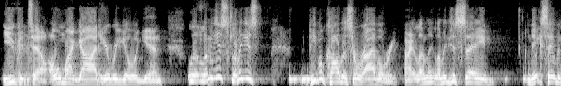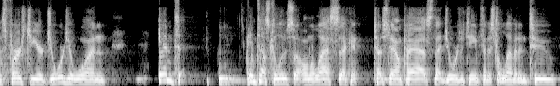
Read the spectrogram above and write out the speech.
You mm-hmm. could tell. Oh my God, here we go again. Let, let me just let me just. People call this a rivalry. All right, let me let me just say, Nick Saban's first year, Georgia won in in Tuscaloosa on a last second touchdown pass. That Georgia team finished 11 and 2,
